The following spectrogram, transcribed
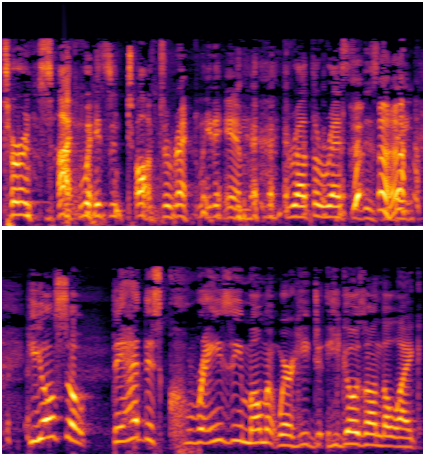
turn sideways and talk directly to him throughout the rest of this debate. He also, they had this crazy moment where he, he goes on the like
